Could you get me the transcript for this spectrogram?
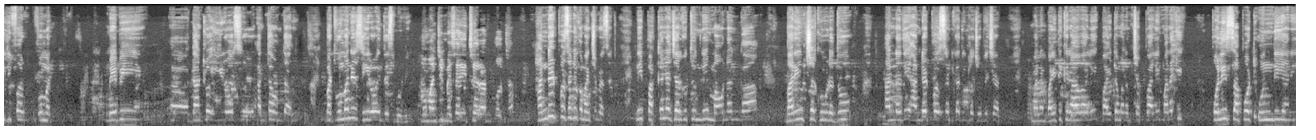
ఇది- ఫర్ ఉమెన్ మేబీ దాంట్లో హీరోస్ అంతా ఉంటారు. But women is hero in this movie మంచి మెసేజ్ ఇచ్చారు అనుకోవచ్చా? హండ్రెడ్ పర్సెంట్ ఒక మంచి మెసేజ్ నీ పక్కనే జరుగుతుంది మౌనంగా భరించకూడదు అన్నది హండ్రెడ్ పర్సెంట్గా దీంట్లో చూపించారు. మనం బయటికి రావాలి బయట మనం చెప్పాలి మనకి పోలీస్ సపోర్ట్ ఉంది అని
